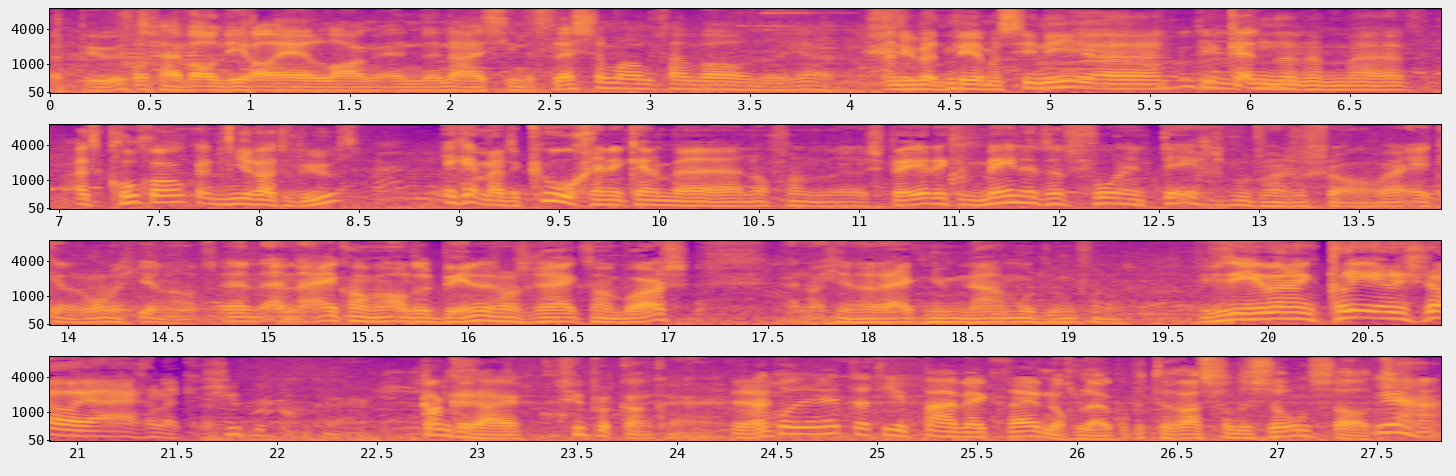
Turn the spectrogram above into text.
een buurt. Want hij woonde hier al heel lang en daarna is hij in de Flessenman gaan wonen, ja. En u bent Peer Massini. eh, u kende hem eh, uit de kroeg ook en hier uit de buurt. Ik ken hem uit de kroeg en ik ken hem eh, nog van eh, spelen. Ik meen dat het voor- en tegenspoed was of zo, waar ik een rolletje in had. En, en hij kwam altijd binnen, zoals Rijk dan was. En als je een Rijk nu na moet doen van... Je zit hier wel een klerenzooi eigenlijk. Super Kankeraar. Super kankeraar. Ik hoorde net dat hij een paar weken geleden nog leuk op het terras van de zon zat. Ja,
